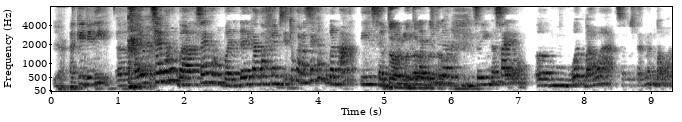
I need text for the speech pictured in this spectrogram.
Ya. Oke, jadi eh, saya saya berubah, saya berubah dari kata fans itu karena saya kan bukan artis, saya Betul, bukan betul, betul. juga, sehingga saya eh, membuat bahwa satu statement bahwa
